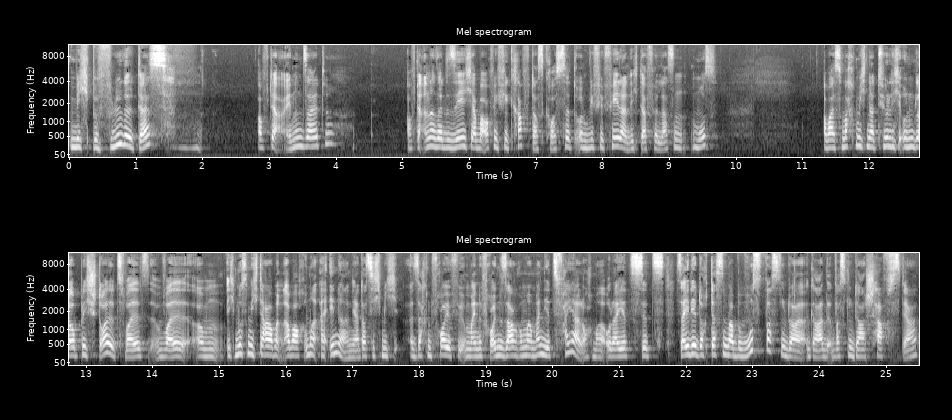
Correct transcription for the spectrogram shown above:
Mich beflügelt das auf der einen Seite. Auf der anderen Seite sehe ich aber auch, wie viel Kraft das kostet und wie viel Federn ich dafür lassen muss. Aber es macht mich natürlich unglaublich stolz, weil, weil ähm, ich muss mich daran aber auch immer erinnern, ja, dass ich mich Sachen freue. Für meine Freunde sagen auch immer, Mann, jetzt feier doch mal oder jetzt, jetzt sei dir doch dessen mal bewusst, was du da gerade, was du da schaffst, ja.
